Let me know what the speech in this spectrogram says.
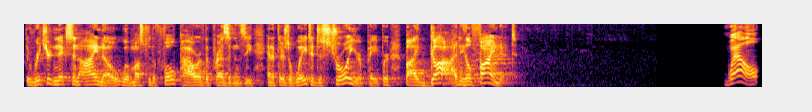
The Richard Nixon I know will muster the full power of the presidency, and if there's a way to destroy your paper, by God, he'll find it. Well,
